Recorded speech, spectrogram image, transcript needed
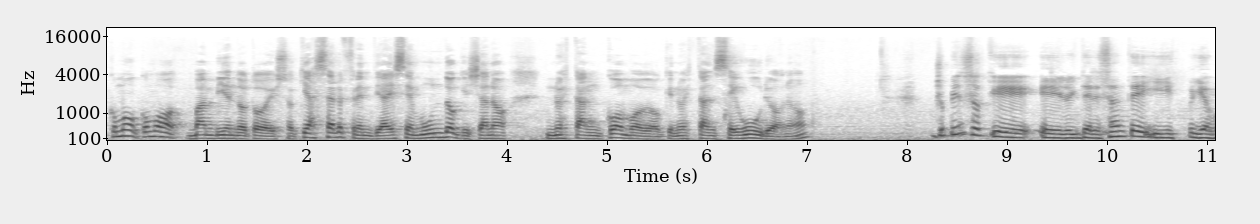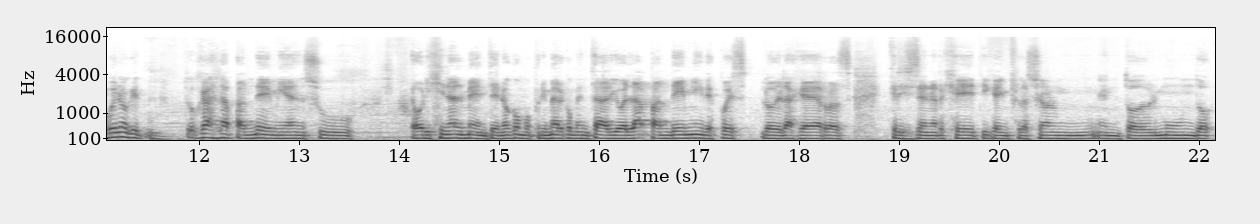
¿Cómo, ¿Cómo van viendo todo eso? ¿Qué hacer frente a ese mundo que ya no, no es tan cómodo, que no es tan seguro, ¿no? Yo pienso que eh, lo interesante, y, y es bueno que tocas la pandemia en su originalmente, ¿no? Como primer comentario, la pandemia y después lo de las guerras, crisis energética, inflación en todo el mundo.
